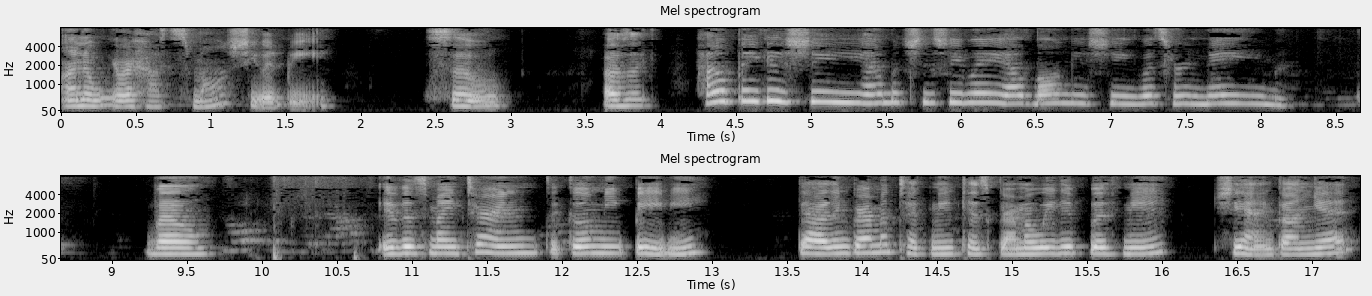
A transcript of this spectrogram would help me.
unaware how small she would be. So I was like, how big is she? How much does she weigh? How long is she? What's her name? Well, it was my turn to go meet baby. Dad and grandma took me because grandma waited with me. She hadn't gone yet.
